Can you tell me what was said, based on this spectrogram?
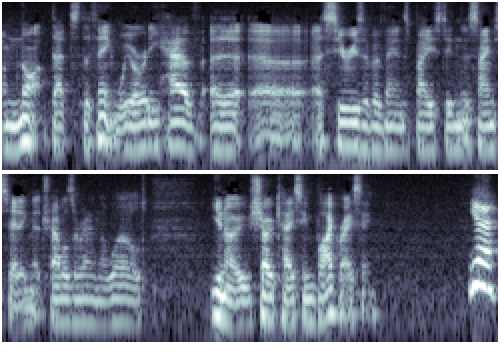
I'm not. That's the thing. We already have a, a, a series of events based in the same setting that travels around the world you know, showcasing bike racing. Yeah.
